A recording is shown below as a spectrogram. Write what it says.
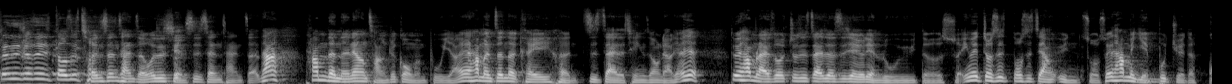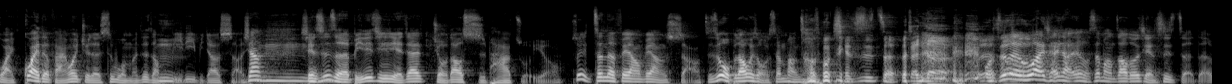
但是就是都是纯生产者或是显示生产者，他他们的能量场就跟我们不一样，因为他们真的可以很自在的轻松聊天，而且。对他们来说，就是在这世界有点如鱼得水，因为就是都是这样运作，所以他们也不觉得怪，怪的反而会觉得是我们这种比例比较少。像显示者的比例其实也在九到十趴左右，所以真的非常非常少。只是我不知道为什么我身旁超多显示者，真的，我真的忽然想想，哎，我身旁超多显示者的。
